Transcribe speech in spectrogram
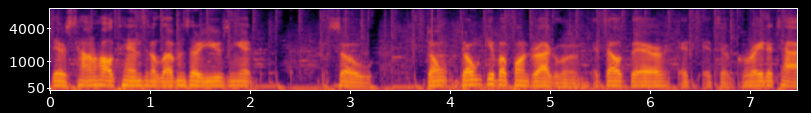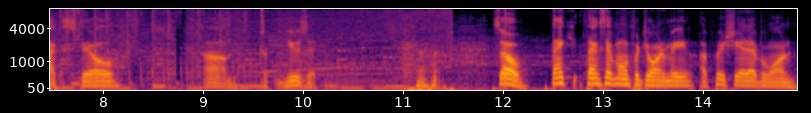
there's Town Hall 10s and 11s that are using it, so don't don't give up on Dragaloon. It's out there. It, it's a great attack still. Um, use it. so thank you, thanks everyone for joining me. I appreciate everyone.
